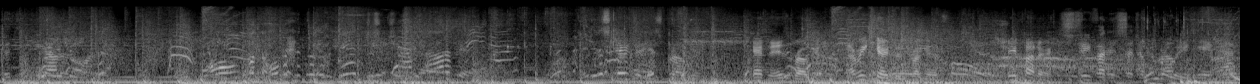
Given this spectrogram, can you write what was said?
Good to get out of oh, oh, the corner. Oh, but the overhead doesn't hit. Just jab out of it. Maybe this character is broken. Character is broken. Every character is broken. Street Fighter. Street Fighter is such a broken game, man.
